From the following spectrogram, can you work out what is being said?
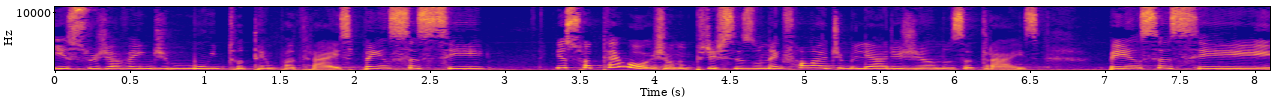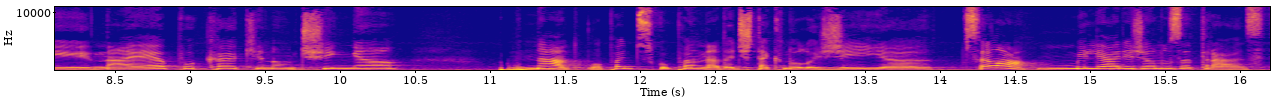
Isso já vem de muito tempo atrás. Pensa se isso até hoje, eu não preciso nem falar de milhares de anos atrás. Pensa se na época que não tinha nada, opa, desculpa, nada de tecnologia, sei lá, milhares de anos atrás.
